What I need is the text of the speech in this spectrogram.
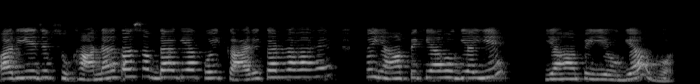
और ये जब सुखाना का शब्द आ गया, कोई कार्य कर रहा है तो यहाँ पे क्या हो गया ये? यहाँ पे ये हो गया वर्ड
